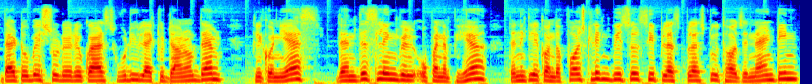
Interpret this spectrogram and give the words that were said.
that OBS Studio requires. Would you like to download them? Click on yes. Then this link will open up here. Then click on the first link Visual C++ 2019.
